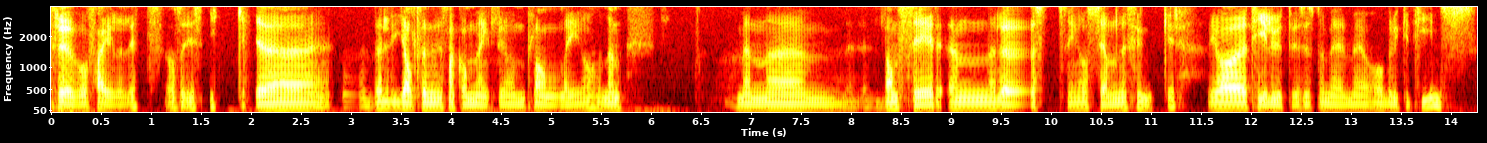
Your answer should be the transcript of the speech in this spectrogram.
prøve og feile litt. Altså ikke Det gjaldt det vi snakka om egentlig om planlegging òg, men men uh, lanser en løsning og se om det funker. Vi var tidlig ute vi synes mer med å bruke Teams.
